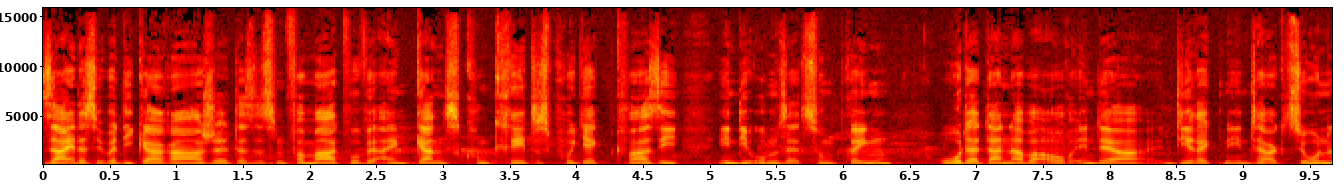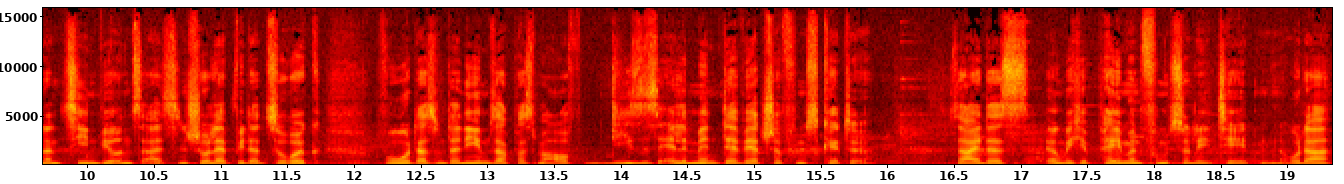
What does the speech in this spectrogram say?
sei das über die Garage. Das ist ein Format, wo wir ein ganz konkretes Projekt quasi in die Umsetzung bringen. Oder dann aber auch in der direkten Interaktion. Und dann ziehen wir uns als den Showlab wieder zurück, wo das Unternehmen sagt, pass mal auf, dieses Element der Wertschöpfungskette, sei das irgendwelche Payment-Funktionalitäten oder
